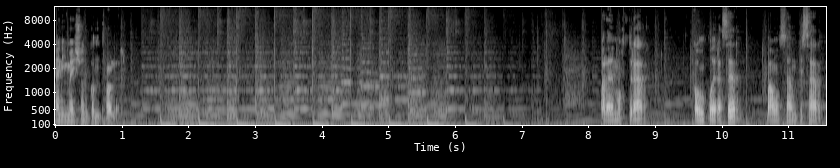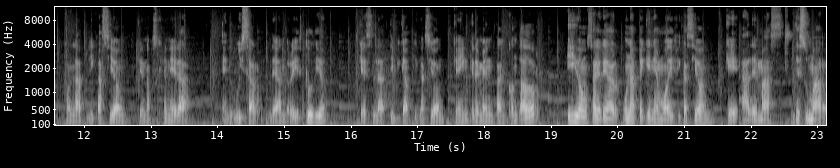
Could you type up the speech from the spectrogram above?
Animation Controller. Para demostrar cómo poder hacer, vamos a empezar con la aplicación que nos genera el wizard de Android Studio, que es la típica aplicación que incrementa el contador y vamos a agregar una pequeña modificación que además de sumar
